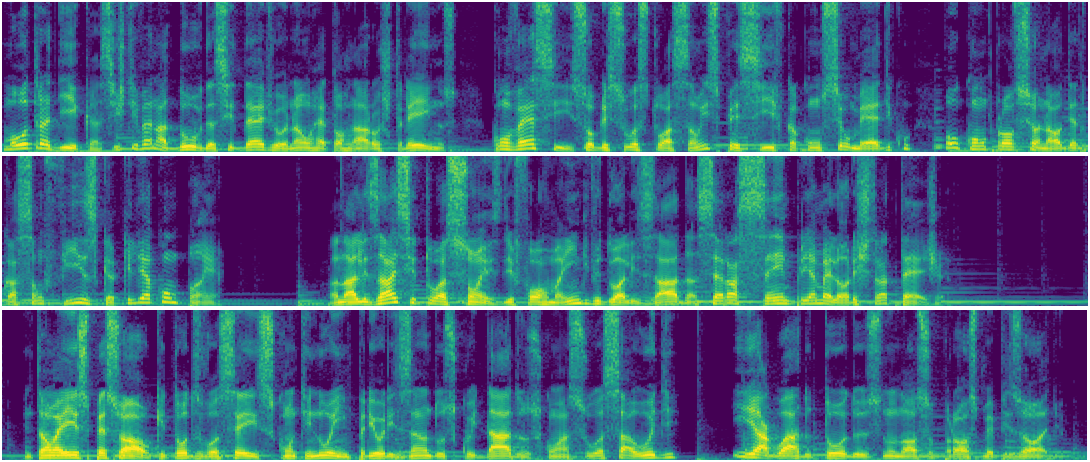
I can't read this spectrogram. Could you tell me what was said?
Uma outra dica: se estiver na dúvida se deve ou não retornar aos treinos, converse sobre sua situação específica com o seu médico ou com o profissional de educação física que lhe acompanha. Analisar as situações de forma individualizada será sempre a melhor estratégia. Então é isso, pessoal. Que todos vocês continuem priorizando os cuidados com a sua saúde e aguardo todos no nosso próximo episódio.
